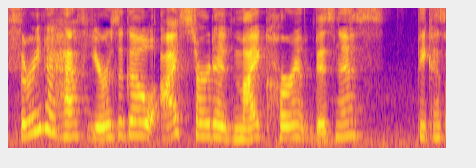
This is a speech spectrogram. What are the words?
three and a half years ago, I started my current business because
